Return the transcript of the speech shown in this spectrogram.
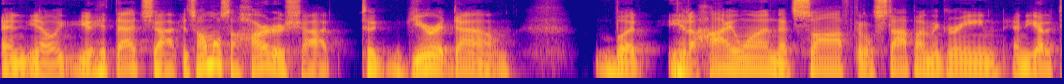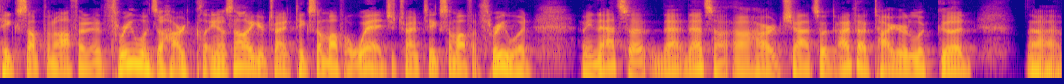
and you know you hit that shot. It's almost a harder shot to gear it down but hit a high one that's soft that'll stop on the green and you got to take something off it three wood's a hard you know it's not like you're trying to take something off a wedge you're trying to take some off a three wood I mean, that's a that that's a, a hard shot. So I thought Tiger looked good. Uh,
